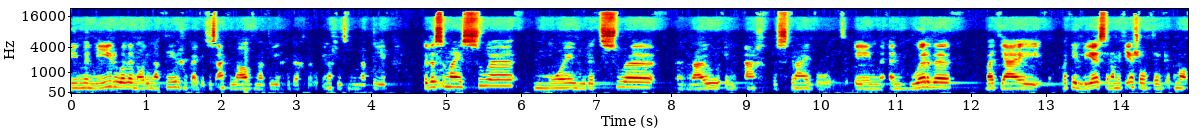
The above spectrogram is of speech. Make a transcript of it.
die manier hoe hulle na die natuur gekyk het. Soos ek love natuurgedigte of enigiets met die natuur. Dit is vir my so mooi hoe dit so rou en eg beskryf word en in woorde wat jy wat jy lees en dan moet jy eers op dink ek maar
